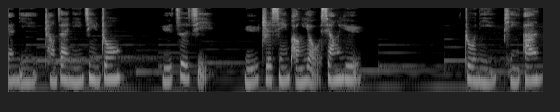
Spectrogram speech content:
愿你常在宁静中，与自己、与知心朋友相遇。祝你平安。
